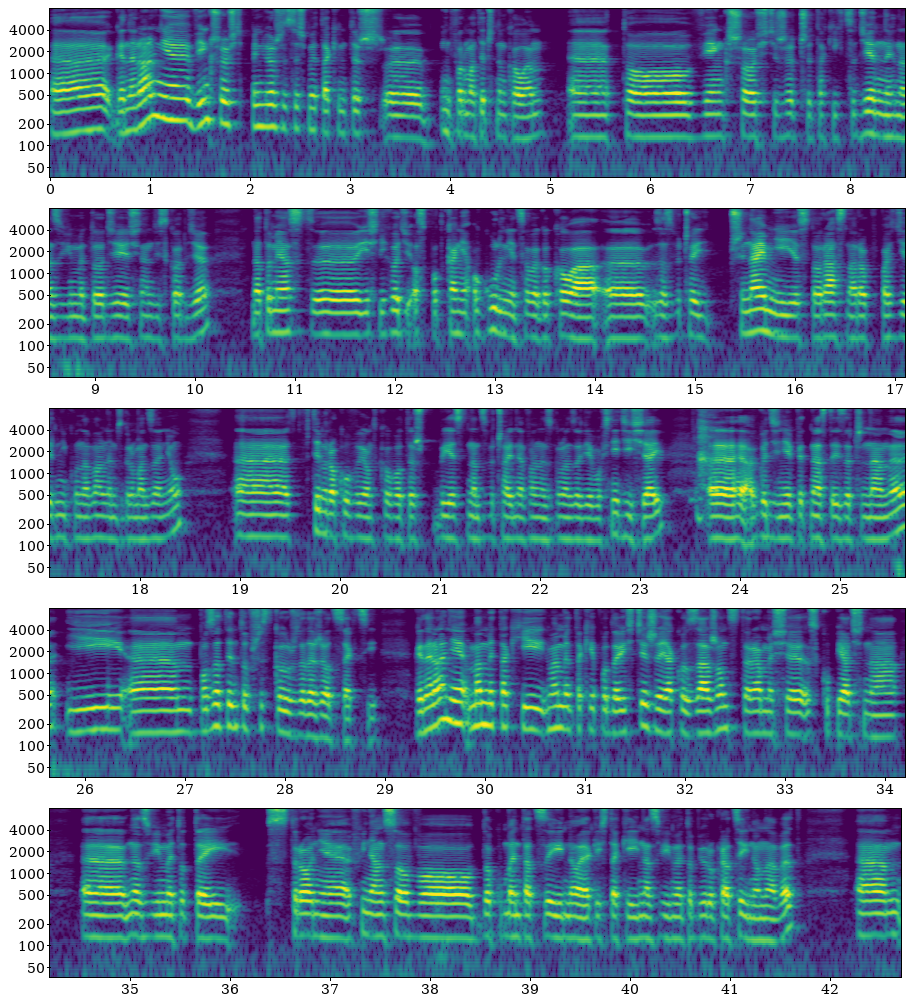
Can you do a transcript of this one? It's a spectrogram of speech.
E, Generalnie większość, ponieważ jesteśmy takim też e, informatycznym kołem, e, to większość rzeczy takich codziennych, nazwijmy to, dzieje się na Discordzie. Natomiast jeśli chodzi o spotkania ogólnie całego koła, zazwyczaj przynajmniej jest to raz na rok w październiku na walnym zgromadzeniu. E, W tym roku wyjątkowo też jest nadzwyczajne walne zgromadzenie właśnie dzisiaj. E, O godzinie 15 zaczynamy i poza tym to wszystko już zależy od sekcji. Generalnie mamy, taki, mamy takie podejście, że jako zarząd staramy się skupiać na e, nazwijmy to tej stronie finansowo-dokumentacyjno, jakiejś takiej, nazwijmy to biurokracyjną nawet.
